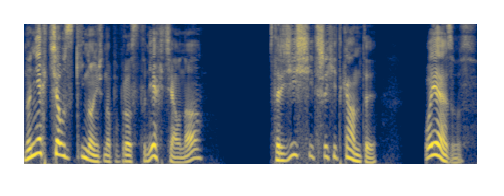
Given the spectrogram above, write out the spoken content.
No nie chciał zginąć, no po prostu, nie chciał, no. 43 hitkanty. O Jezus.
